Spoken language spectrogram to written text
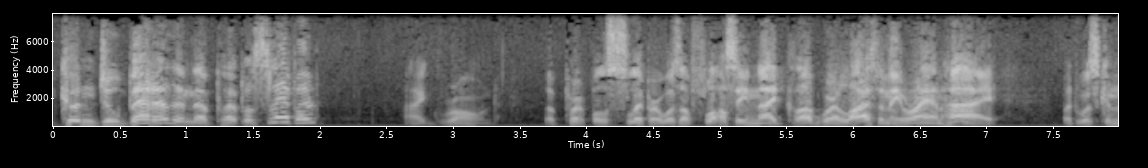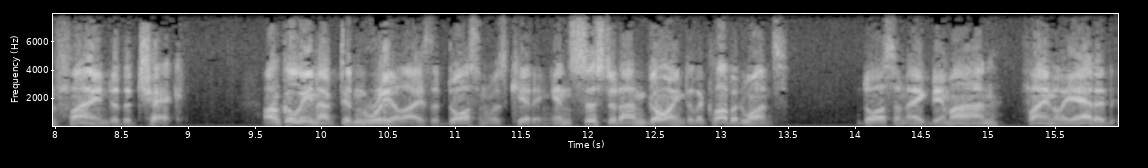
you couldn't do better than the Purple Slipper. I groaned. The Purple Slipper was a flossy nightclub where larceny ran high, but was confined to the check. Uncle Enoch didn't realize that Dawson was kidding, insisted on going to the club at once. Dawson egged him on, finally added,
